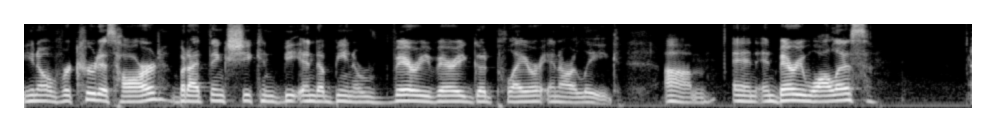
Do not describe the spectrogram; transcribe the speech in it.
you know, recruit is hard, but I think she can be end up being a very, very good player in our league. Um, and and Berry Wallace,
